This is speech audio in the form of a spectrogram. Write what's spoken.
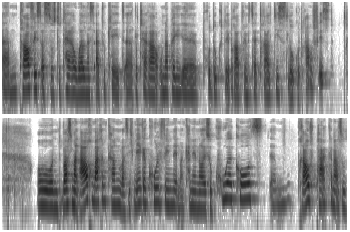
ähm, drauf ist, also das doTERRA Wellness Advocate, äh, doTERRA unabhängige Produkte, Beraterin etc., dieses Logo drauf ist. Und was man auch machen kann, was ich mega cool finde, man kann ja neue so QR-Codes ähm, draufpacken. Also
